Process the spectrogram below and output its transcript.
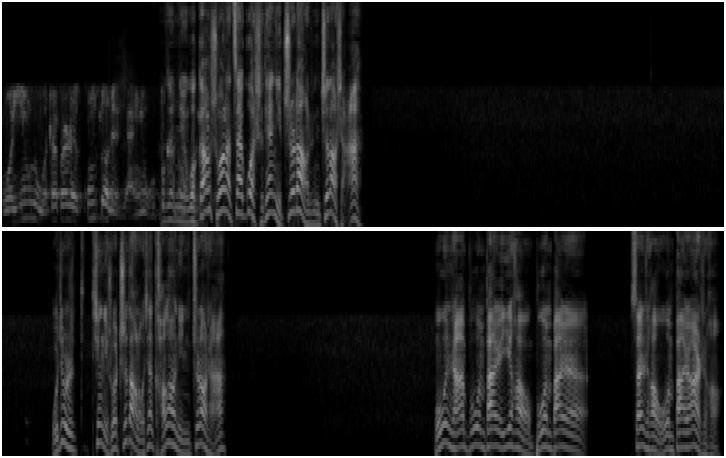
我因为我这边的工作的原因，我不可能。我刚说了，再过十天，你知道你知道啥？我就是听你说知道了，我现在考考你，你知道啥？我问啥？不问八月一号，不问八月三十号，我问八月二十号。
